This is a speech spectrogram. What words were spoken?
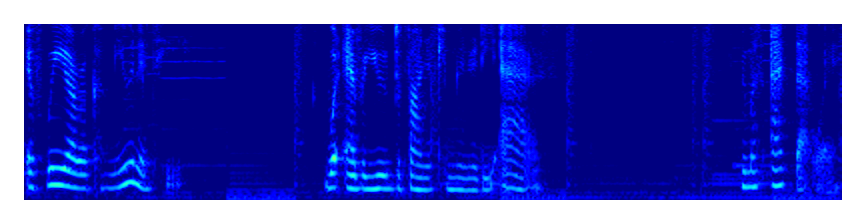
If we are a community, whatever you define your community as, we must act that way.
